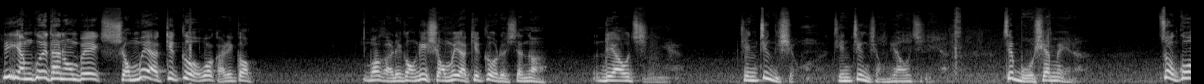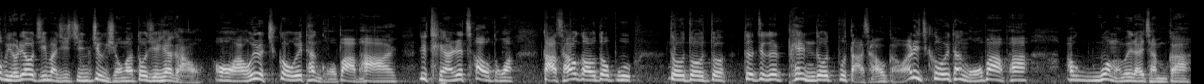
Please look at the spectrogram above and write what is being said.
你验过太阳币上尾啊结果，我甲你讲，我甲你讲，你上尾啊结果就先怎了钱，真正常，真正常了钱，这无虾米啦。做股票了钱嘛是真正常啊，都是遐搞。哇，为了一个月赚五百趴，你听这操蛋，打草稿都不都都都都这个骗都不打草稿啊！你一个月赚五百趴啊，我嘛要来参加，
